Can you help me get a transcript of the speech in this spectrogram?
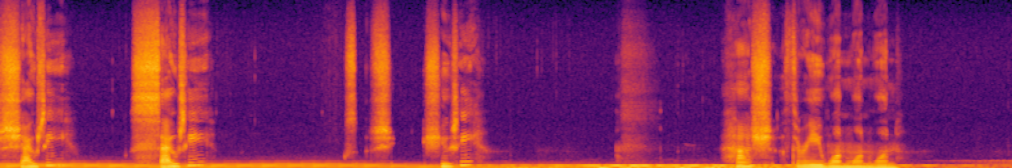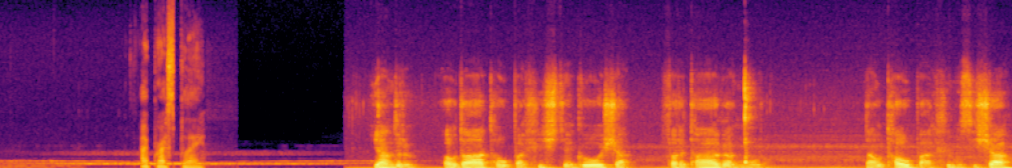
Shouty? Souty? Sh- shooty? Hash 3111. I press play. Yandru, Oda Topa Hishte Gosha, Farataga Muro. Now Topa Himisisha,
